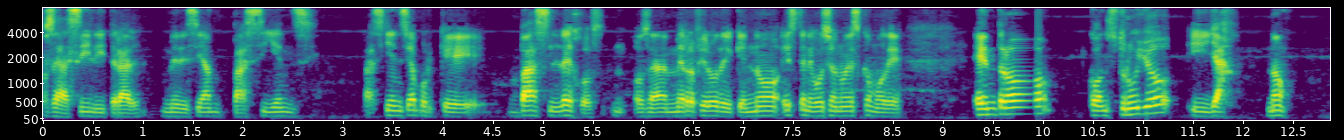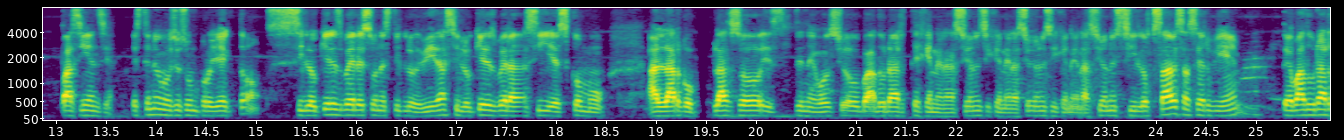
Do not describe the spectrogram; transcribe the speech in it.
O sea, sí, literal, me decían paciencia, paciencia porque vas lejos. O sea, me refiero de que no, este negocio no es como de entro, construyo y ya. No, paciencia. Este negocio es un proyecto. Si lo quieres ver es un estilo de vida. Si lo quieres ver así es como a largo plazo este negocio va a durarte generaciones y generaciones y generaciones. Si lo sabes hacer bien, te va a durar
